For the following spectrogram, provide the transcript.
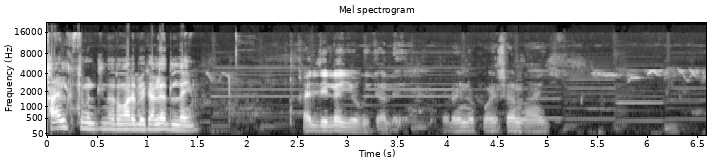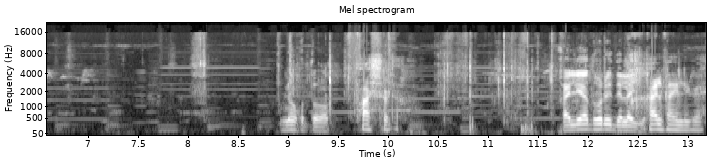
খাইল তুমি তোমার বিকালে দিলাইম। খাইল দিলাই বিকালে। ওরা ইনো পয়সা নাই। কত? পাঁচশো টাকা। খাইলিয়া ধরে দিলাই খাইল ফাইলি ভাই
